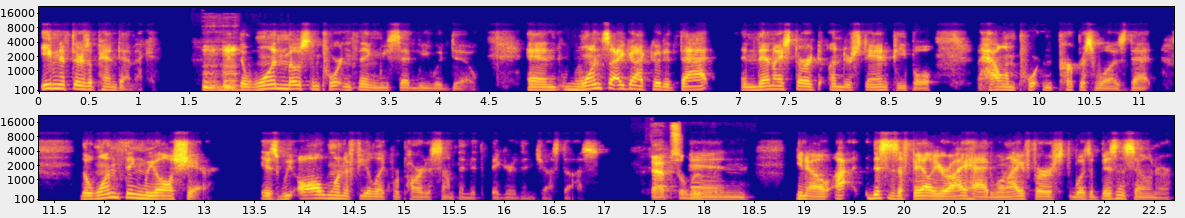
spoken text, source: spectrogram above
even if there's a pandemic. Mm-hmm. the one most important thing we said we would do. And once i got good at that and then i started to understand people how important purpose was that the one thing we all share is we all want to feel like we're part of something that's bigger than just us. Absolutely. And you know, I, this is a failure I had when I first was a business owner.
